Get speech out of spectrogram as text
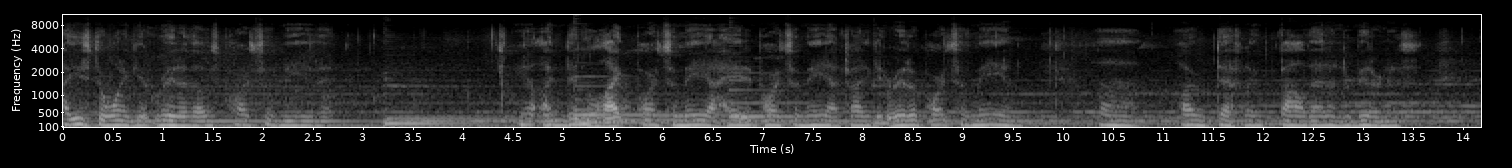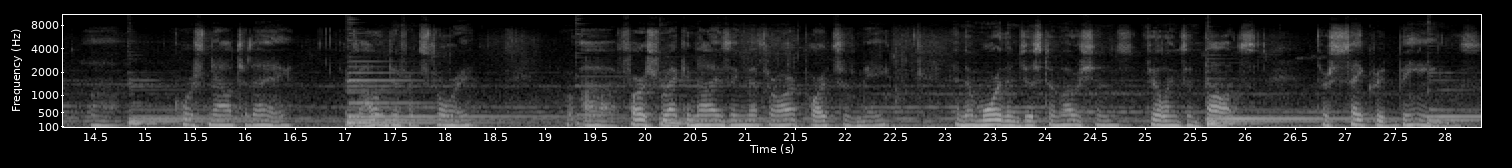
I used to want to get rid of those parts of me that, you know, I didn't like parts of me. I hated parts of me. I tried to get rid of parts of me, and uh, I would definitely file that under bitterness. Uh, course, now today, there's a whole different story. Uh, first, recognizing that there are parts of me, and they're more than just emotions, feelings, and thoughts. They're sacred beings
